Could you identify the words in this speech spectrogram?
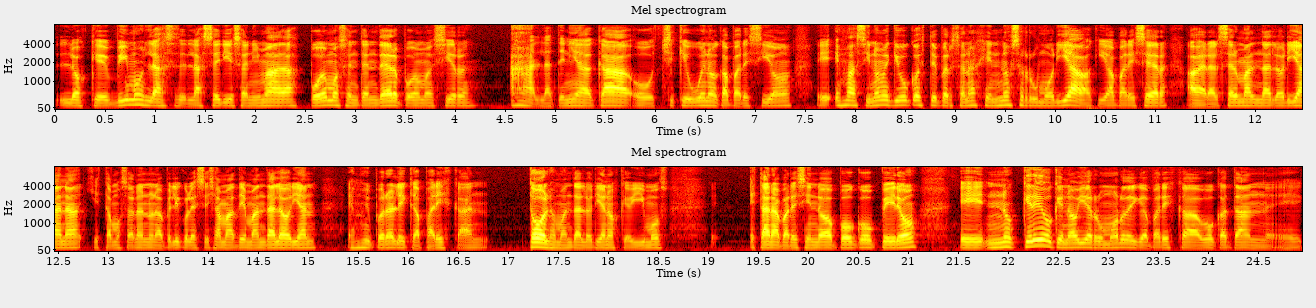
los que vimos las, las series animadas podemos entender, podemos decir, ah, la tenía acá, o che, qué bueno que apareció. Eh, es más, si no me equivoco, este personaje no se rumoreaba que iba a aparecer. A ver, al ser mandaloriana, y estamos hablando de una película que se llama The Mandalorian, es muy probable que aparezcan todos los mandalorianos que vimos están apareciendo a poco, pero eh, no creo que no había rumor de que aparezca Boca Tan eh,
